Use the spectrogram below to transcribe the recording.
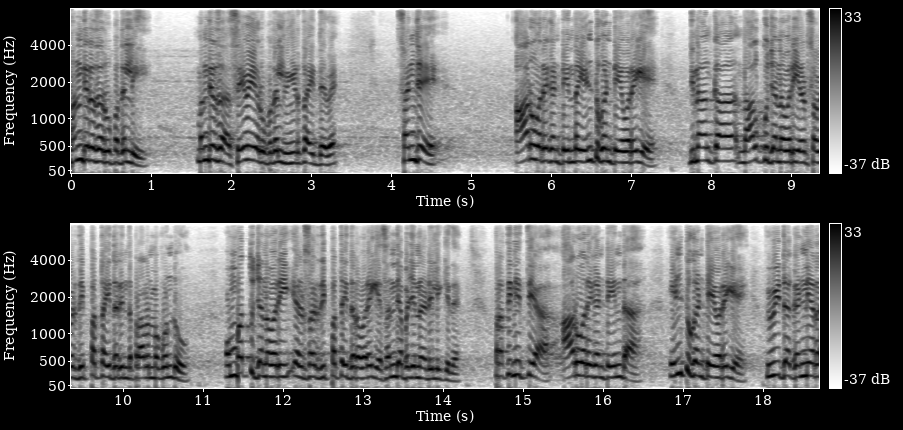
ಮಂದಿರದ ರೂಪದಲ್ಲಿ, ಮಂದಿರದ ಸೇವೆಯ ರೂಪದಲ್ಲಿ ನೀಡ್ತಾ ಇದ್ದೇವೆ. ಸಂಜೆ ಆರೂವರೆ ಗಂಟೆಯಿಂದ ಎಂಟು ಗಂಟೆಯವರೆಗೆ ದಿನಾಂಕ ನಾಲ್ಕು ಜನವರಿ ಎರಡು ಸಾವಿರದ ಇಪ್ಪತ್ತೈದರಿಂದ ಪ್ರಾರಂಭಗೊಂಡು ಒಂಬತ್ತು ಜನವರಿ ಎರಡು ಸಾವಿರದ ಇಪ್ಪತ್ತೈದರವರೆಗೆ ಸಂಧ್ಯಾ ಭಜನೆ ನಡೀಲಿಕ್ಕಿದೆ. ಪ್ರತಿನಿತ್ಯ ಆರೂವರೆ ಗಂಟೆಯಿಂದ ಎಂಟು ಗಂಟೆಯವರೆಗೆ ವಿವಿಧ ಗಣ್ಯರ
